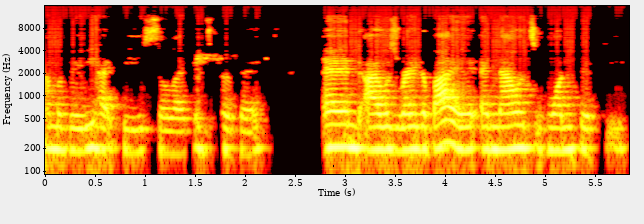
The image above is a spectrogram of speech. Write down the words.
I'm a baby hype beast, so like, it's perfect. And I was ready to buy it, and now it's 150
